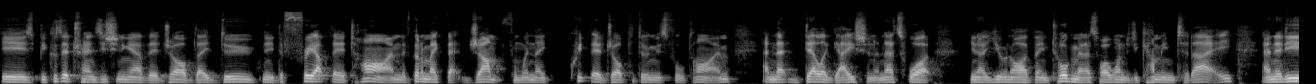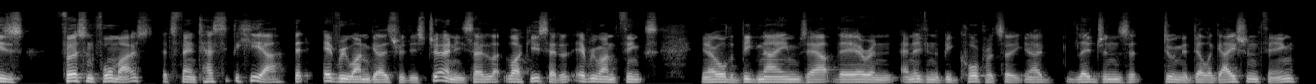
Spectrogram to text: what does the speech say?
is because they're transitioning out of their job, they do need to free up their time. They've got to make that jump from when they quit their job to doing this full time and that delegation. And that's what, you know, you and I have been talking about. That's why I wanted you to come in today. And it is first and foremost, it's fantastic to hear that everyone goes through this journey. So, like you said, everyone thinks, you know, all the big names out there and and even the big corporates are, you know, legends at doing the delegation thing.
